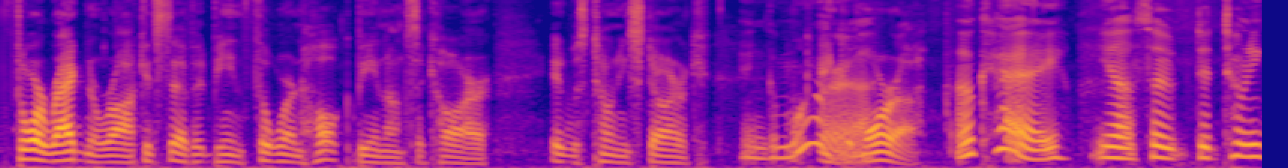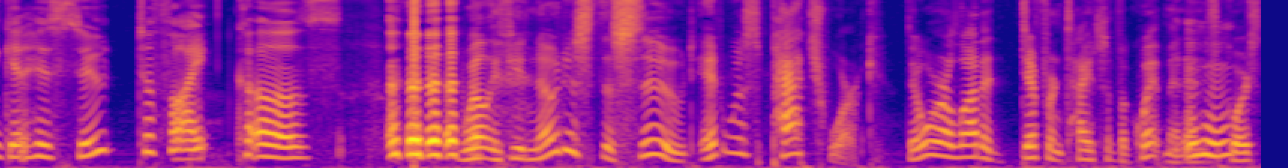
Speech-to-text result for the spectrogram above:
Thor Ragnarok, instead of it being Thor and Hulk being on Sakaar, it was Tony Stark And Gamora. and Gamora. Okay. Yeah. So did Tony get his suit to fight? Cause well, if you notice the suit, it was patchwork. There were a lot of different types of equipment, and of mm-hmm. course,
